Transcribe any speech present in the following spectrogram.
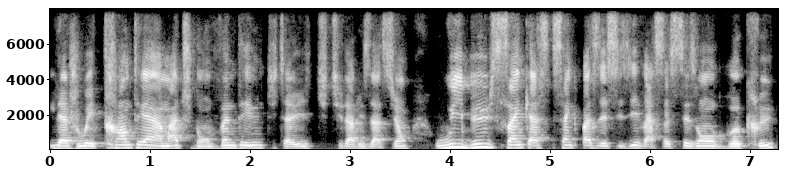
Il a joué 31 matchs, dont 21 titularisations, 8 buts, 5, 5 passes décisives à cette saison recrue.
